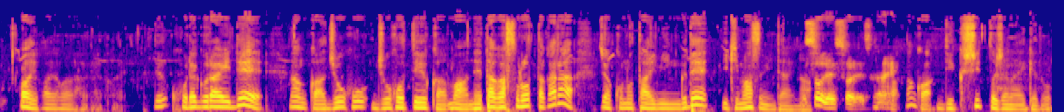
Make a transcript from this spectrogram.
く。はいはいはいはいはい。で、これぐらいで、なんか情報、情報っていうか、まあネタが揃ったから、じゃあこのタイミングで行きますみたいな。そうです、そうです。はい。なんかディクシットじゃないけど、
